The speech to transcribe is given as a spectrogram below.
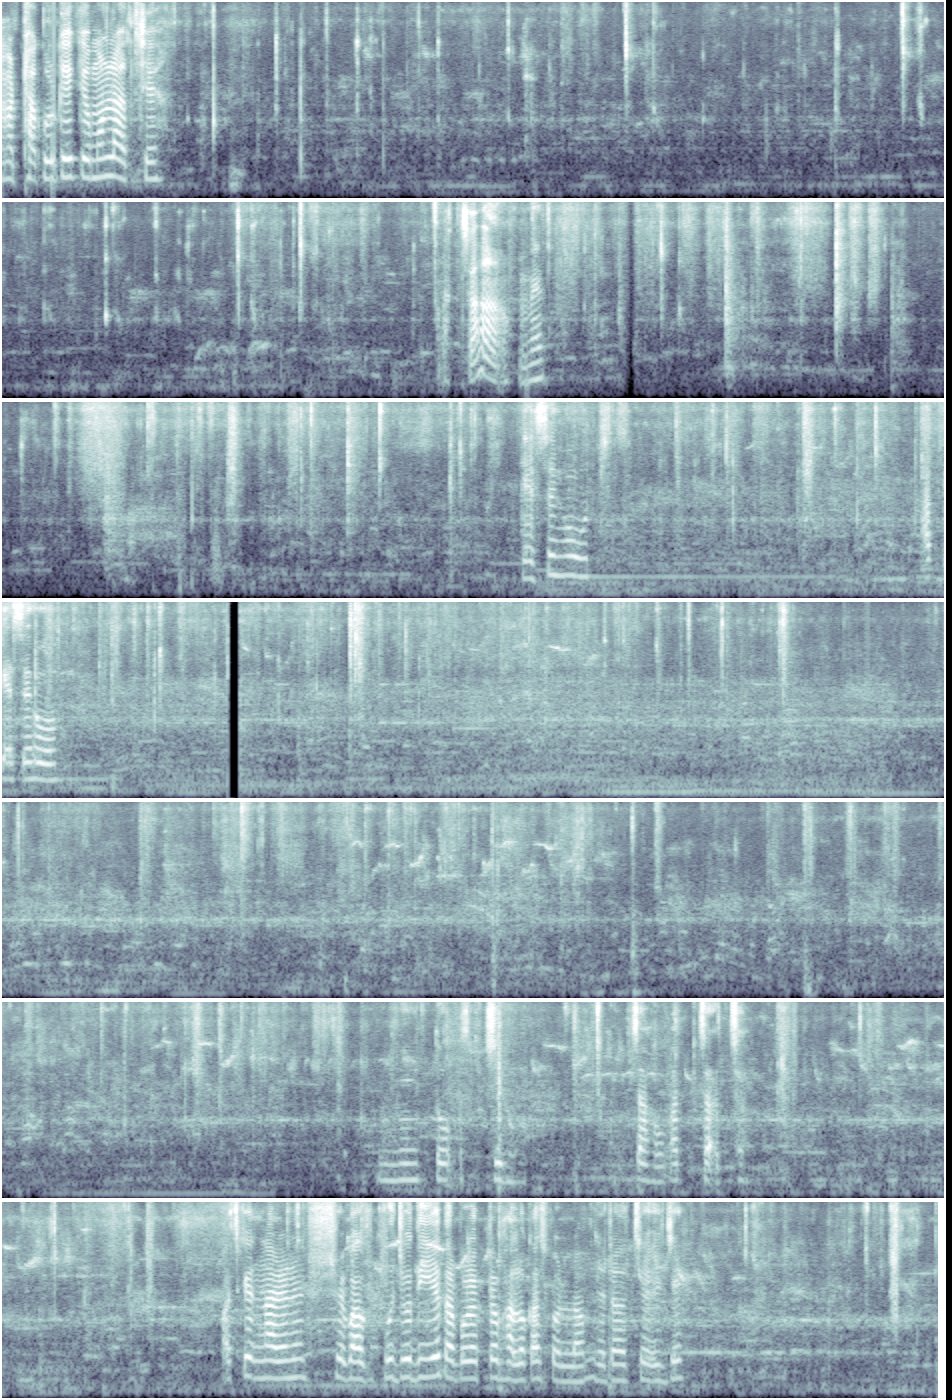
আমার ঠাকুরকে কেমন লাগছে अच्छा मैं कैसे हो आप कैसे हो मैं तो अच्छी हूँ अच्छा हो अच्छा अच्छा আজকে নারায়ণের সেবা পুজো দিয়ে তারপর একটা ভালো কাজ করলাম যেটা হচ্ছে এই যে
